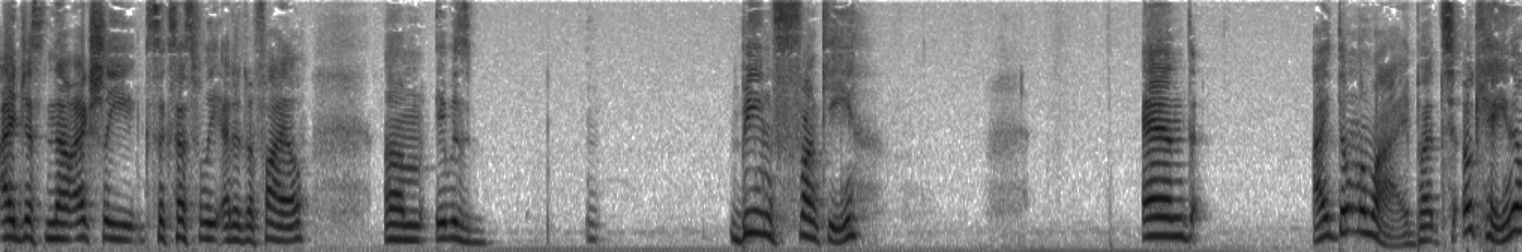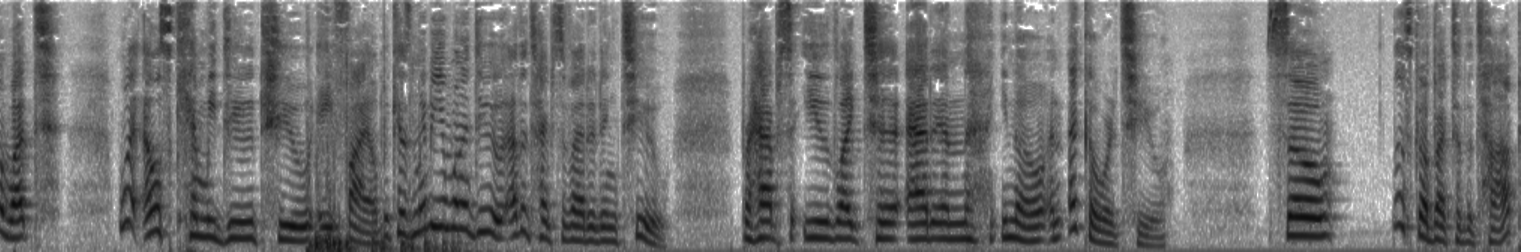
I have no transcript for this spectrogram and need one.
I just now actually successfully edited a file. Um it was being funky. And I don't know why, but okay, you know what? what else can we do to a file? Because maybe you want to do other types of editing too. Perhaps you'd like to add in, you know, an echo or two. So let's go back to the top.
